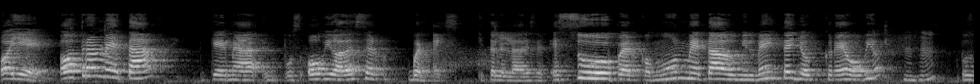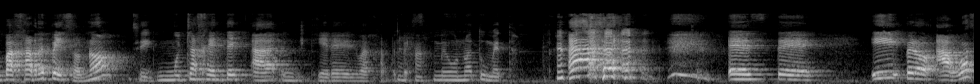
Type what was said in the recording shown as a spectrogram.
Oye, otra meta que me ha, pues obvio ha de ser, bueno, es quítale la de ser. Es súper común, meta 2020, yo creo, obvio. Pues bajar de peso, ¿no? Sí. Mucha gente ah, quiere bajar de peso. me uno a tu meta. este, y, pero aguas,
